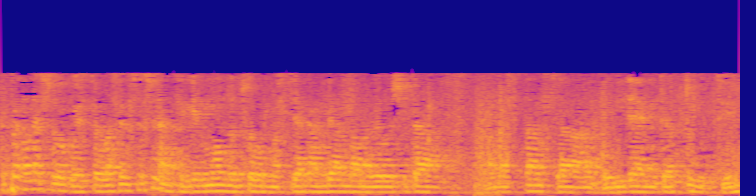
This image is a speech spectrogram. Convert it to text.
e poi non è solo questo, è la sensazione anche che il mondo intorno stia cambiando a una velocità abbastanza evidente a tutti,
